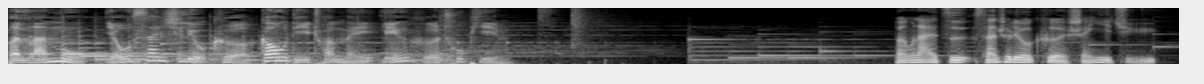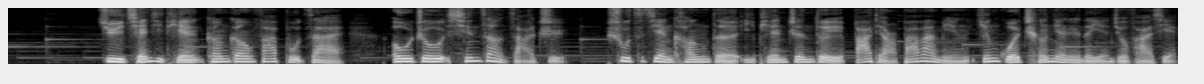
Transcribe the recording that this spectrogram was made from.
本栏目由三十六氪高低传媒联合出品。本文来自三十六氪神译局。据前几天刚刚发布在欧洲心脏杂志《数字健康》的一篇针对八点八万名英国成年人的研究发现，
